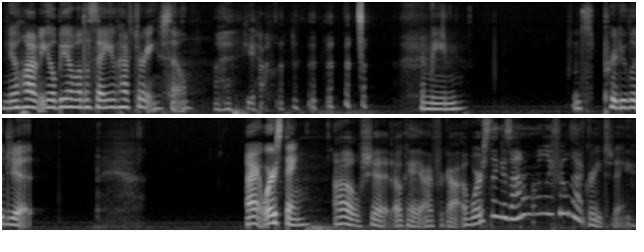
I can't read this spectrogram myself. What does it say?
You'll have you'll be able to say you have 3, so yeah. I mean, it's pretty legit. All right, worst thing. Oh shit. Okay, I forgot. Uh, worst thing is I don't really feel that great today.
